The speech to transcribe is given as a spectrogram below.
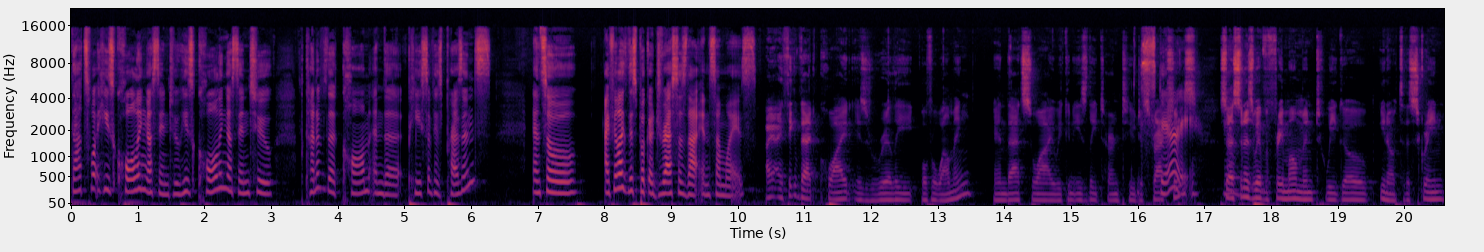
that's what he's calling us into he's calling us into kind of the calm and the peace of his presence. And so I feel like this book addresses that in some ways. I, I think that quiet is really overwhelming, and that's why we can easily turn to distractions. Scary. So Yeah. as soon as we have a free moment, we go, you know, to the screen,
